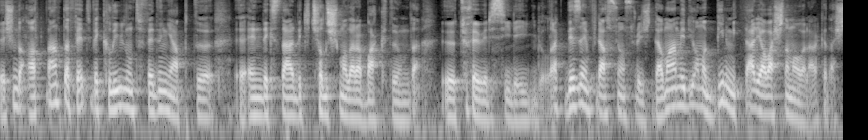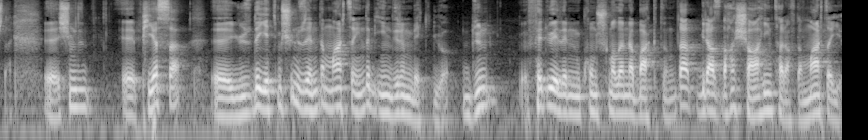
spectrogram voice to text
E, şimdi Atlanta Fed ve Cleveland Fed'in yaptığı e, endekslerdeki çalışmalara baktığımda tüfe verisiyle ilgili olarak dezenflasyon süreci devam ediyor ama bir miktar yavaşlama var arkadaşlar. Şimdi piyasa %70'in üzerinde Mart ayında bir indirim bekliyor. Dün Fed üyelerinin konuşmalarına baktığımda biraz daha Şahin tarafta Mart ayı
